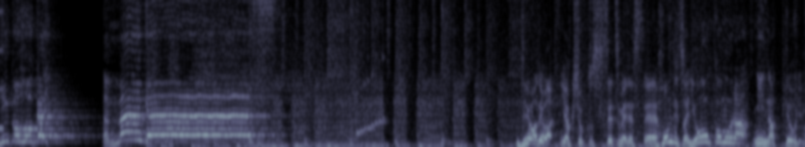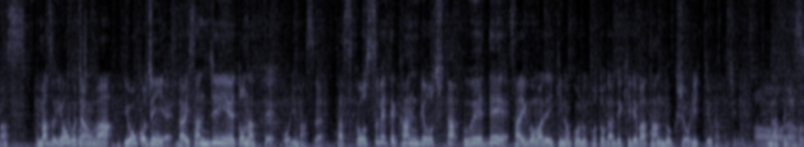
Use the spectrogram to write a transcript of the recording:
貧困崩壊アマンガスではでは役職説明です、えー本日は陽子村になっております。えまず陽子ちゃんは陽子陣営第三陣営となっております。タスクをすべて完了した上で最後まで生き残ることができれば単独勝利っていう形になってます。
